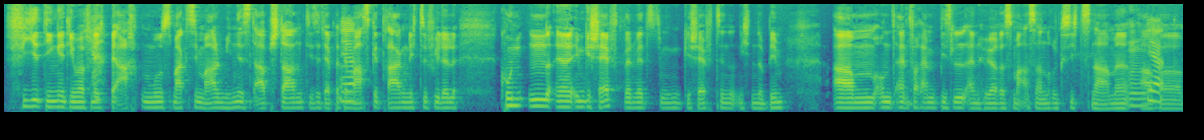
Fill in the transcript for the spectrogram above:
vier Dinge, die man vielleicht beachten muss. Maximal Mindestabstand, diese depperte Ja. Maske tragen, nicht zu viele Kunden äh, im Geschäft, wenn wir jetzt im Geschäft sind und nicht in der BIM. Ähm, und einfach ein bisschen ein höheres Maß an Rücksichtsnahme. Aber ja.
